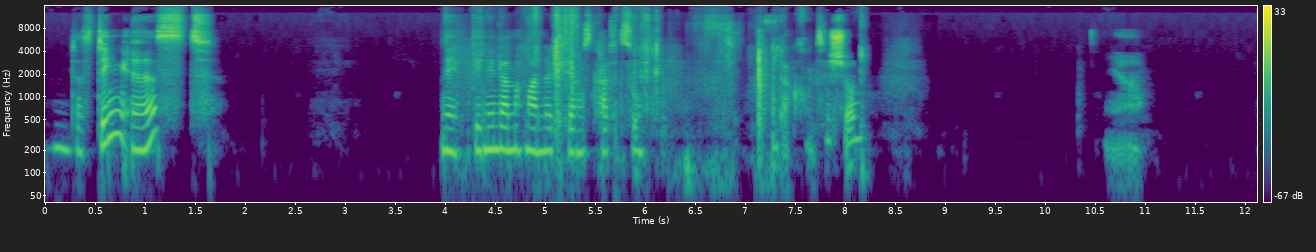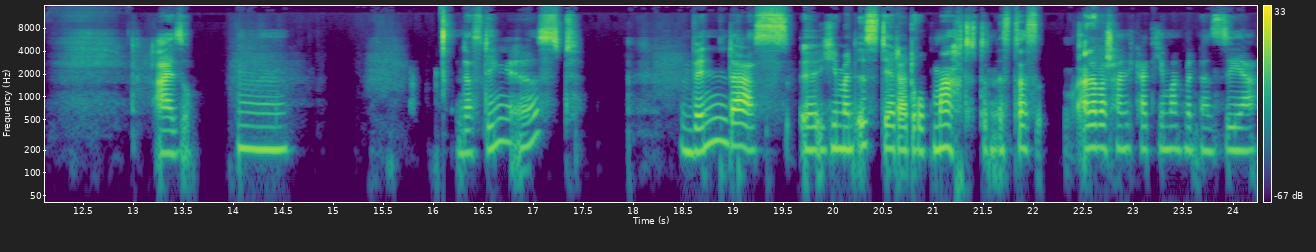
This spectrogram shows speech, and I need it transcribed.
das Ding ist, Nee, wir nehmen dann nochmal eine Erklärungskarte zu. Da kommt sie schon. Ja. Also, mm, das Ding ist, wenn das äh, jemand ist, der da Druck macht, dann ist das aller Wahrscheinlichkeit jemand mit einer sehr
